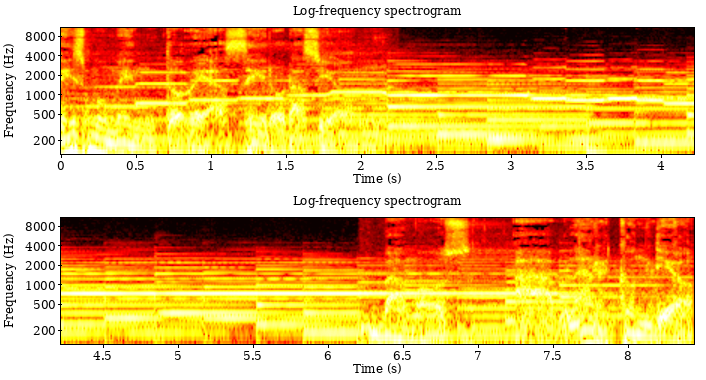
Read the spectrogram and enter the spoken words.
Es momento de hacer oración. Vamos a hablar con Dios.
